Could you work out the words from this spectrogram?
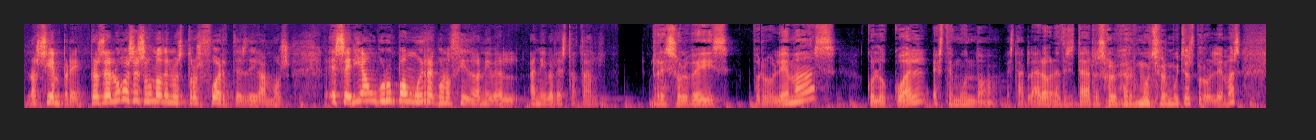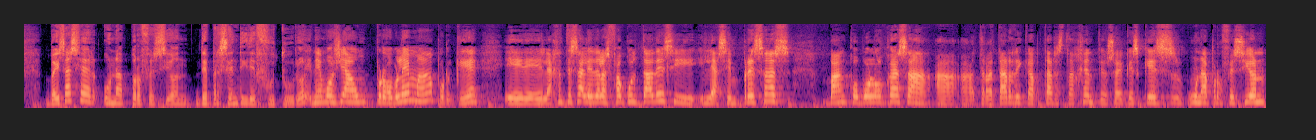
no siempre, pero desde luego ese es uno de nuestros fuertes, digamos. Eh, sería un grupo muy reconocido a nivel a nivel estatal. Resolvéis problemas con lo cual este mundo está claro que necesita resolver muchos, muchos problemas. ¿Vais a ser una profesión de presente y de futuro? Tenemos ya un problema porque eh, la gente sale de las facultades y, las empresas van como locas a, tratar de captar a esta gente. O sea que es que es una profesión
